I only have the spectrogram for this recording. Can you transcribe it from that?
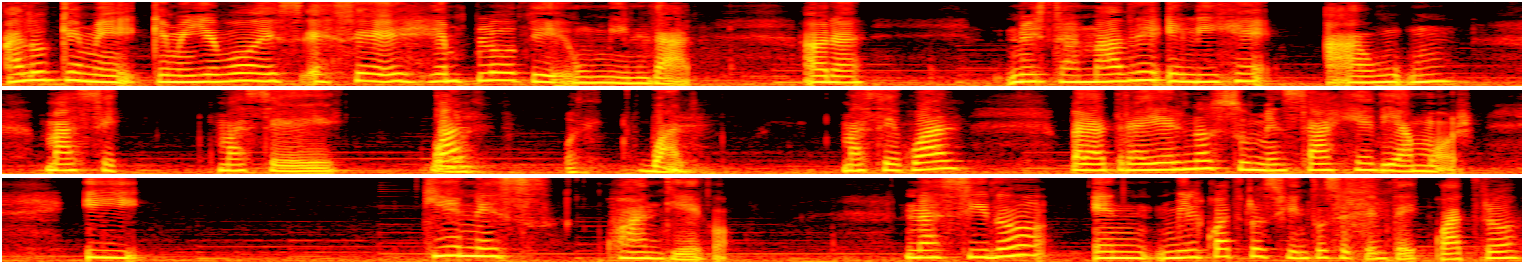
algo que me, que me llevó es ese ejemplo de humildad. Ahora, nuestra madre elige a un más, más igual, más igual para traernos su mensaje de amor. ¿Y quién es Juan Diego? Nacido en 1474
